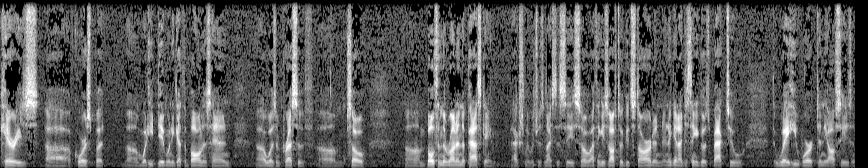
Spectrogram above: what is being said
carries, uh, of course. But um, what he did when he got the ball in his hand uh, was impressive. Um, so um, both in the run and the pass game, actually, which was nice to see. So I think he's off to a good start. And, and again, I just think it goes back to the way he worked in the off season.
